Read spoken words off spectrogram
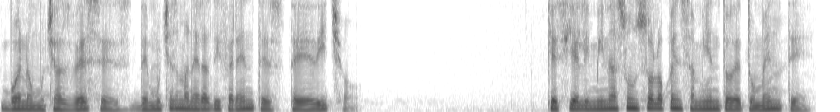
Bueno, muchas veces, de muchas maneras diferentes, te he dicho, que si eliminas un solo pensamiento de tu mente,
